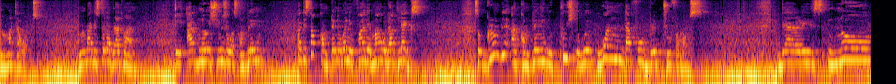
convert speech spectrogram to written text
no matter what. Remember the story of that man? He had no issues, was complaining, but he stopped complaining when he found a man without legs. So grumbling and complaining will push away wonderful breakthrough from us. There is no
